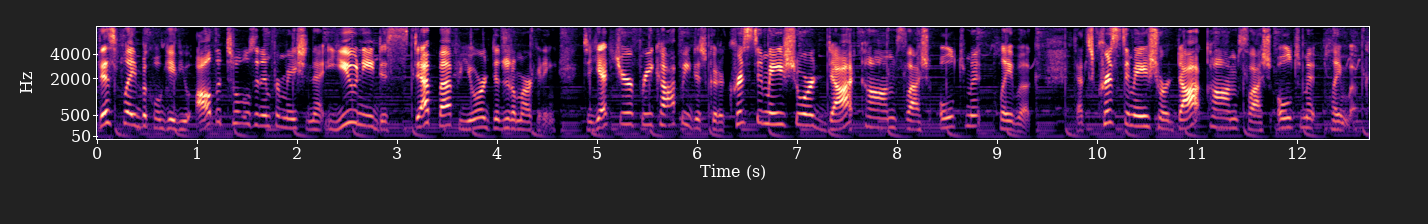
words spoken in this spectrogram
This playbook will give you all the tools and information that you need to step up your digital marketing. To get your free copy, just go to KristaMashore.com slash ultimate playbook. That's KristaMashore.com slash ultimate playbook.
